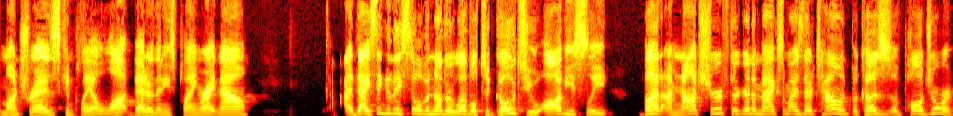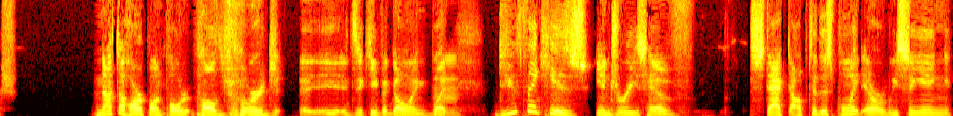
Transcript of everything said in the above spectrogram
Montrezl can play a lot better than he's playing right now. I, I think that they still have another level to go to, obviously, but I'm not sure if they're going to maximize their talent because of Paul George. Not to harp on Paul, Paul George uh, to keep it going, but mm. do you think his injuries have stacked up to this point? Or are we seeing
